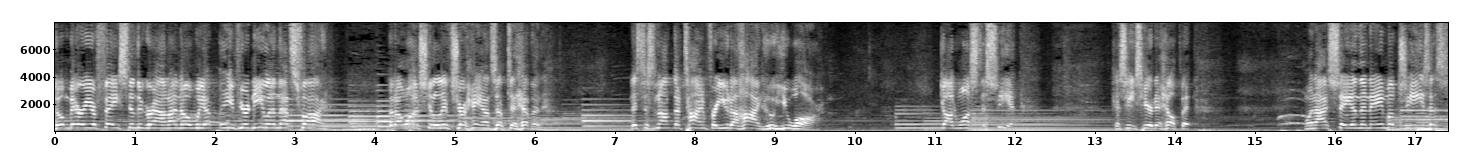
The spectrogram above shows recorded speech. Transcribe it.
don't bury your face in the ground. I know we if you're kneeling that's fine. But I want you to lift your hands up to heaven. This is not the time for you to hide who you are. God wants to see it because he's here to help it. When I say in the name of Jesus,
